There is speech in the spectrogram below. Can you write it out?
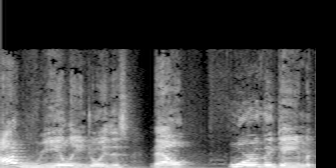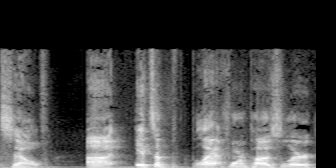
I really enjoy this. Now, for the game itself, uh, it's a platform puzzler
